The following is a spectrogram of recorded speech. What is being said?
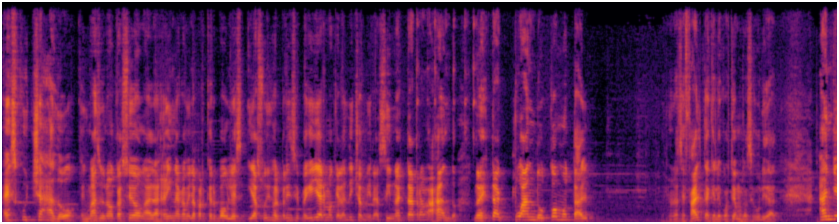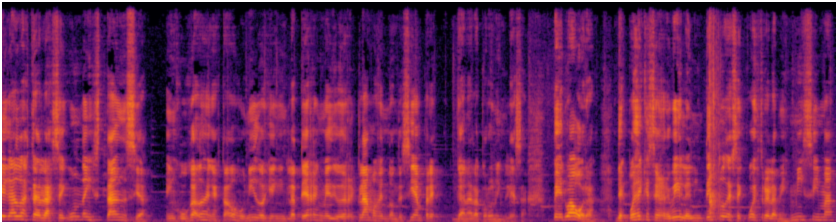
ha escuchado en más de una ocasión a la reina Camila Parker Bowles y a su hijo el príncipe Guillermo que le han dicho, mira, si no está trabajando, no está actuando como tal, no hace falta que le costemos la seguridad. Han llegado hasta la segunda instancia en juzgados en Estados Unidos y en Inglaterra en medio de reclamos en donde siempre gana la corona inglesa. Pero ahora, después de que se revela el intento de secuestro de la mismísima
